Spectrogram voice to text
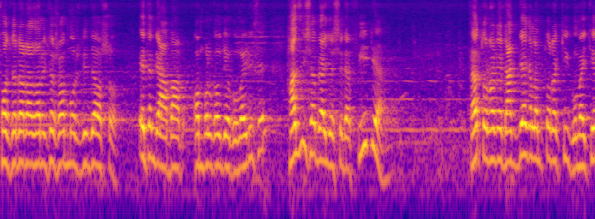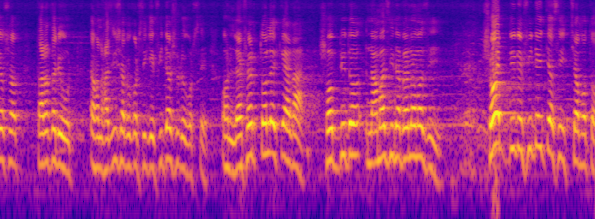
ফজরের রাজা হয়েছে সব মসজিদে আসো। এতেন আবার কম্বল গাউ দিয়ে ঘুমাই দিছে। হাজি সাহেব আইয়া সেটা ফিটা হ্যাঁ তোরা ডাক দিয়ে গেলাম, তোরা কি ঘুমাইতে আস তাড়াতাড়ি উঠ। এখন হাজি সাহেব করছে কি ফিটা শুরু করছে। এখন লেফের তোলে কেডা? সব দিত নামাজি না বেনামাজি? সব দিনে ফিটাইতে আছে ইচ্ছা মতো।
